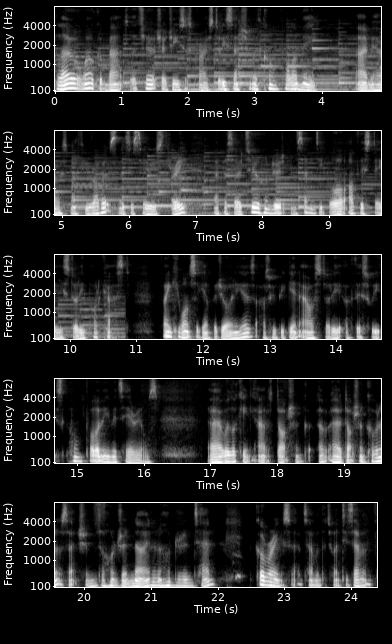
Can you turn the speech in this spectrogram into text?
Hello and welcome back to the Church of Jesus Christ study session with Come Follow Me. I'm your host Matthew Roberts and this is Series 3, episode 274 of this daily study podcast. Thank you once again for joining us as we begin our study of this week's Come Follow Me materials. Uh, we're looking at Doctrine, uh, Doctrine and Covenant sections 109 and 110, covering September the 27th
